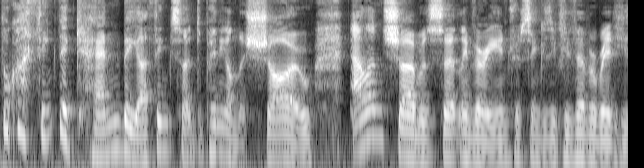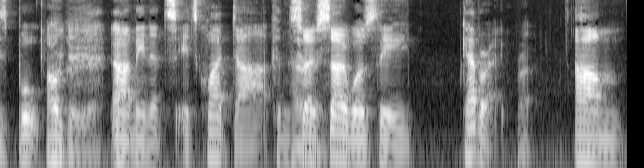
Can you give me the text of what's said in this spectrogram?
Look, I think there can be. I think so, depending on the show. Alan's show was certainly very interesting because if you've ever read his book, oh yeah, yeah, I mean, it's it's quite dark, and so so was the cabaret. right. Um,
